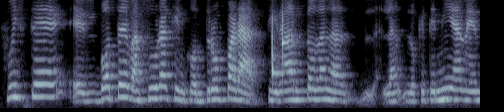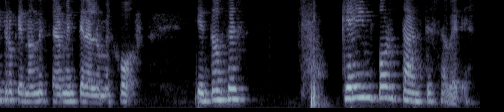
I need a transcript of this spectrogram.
Fuiste el bote de basura que encontró para tirar todo lo que tenía dentro, que no necesariamente era lo mejor. Y entonces, qué importante saber esto.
